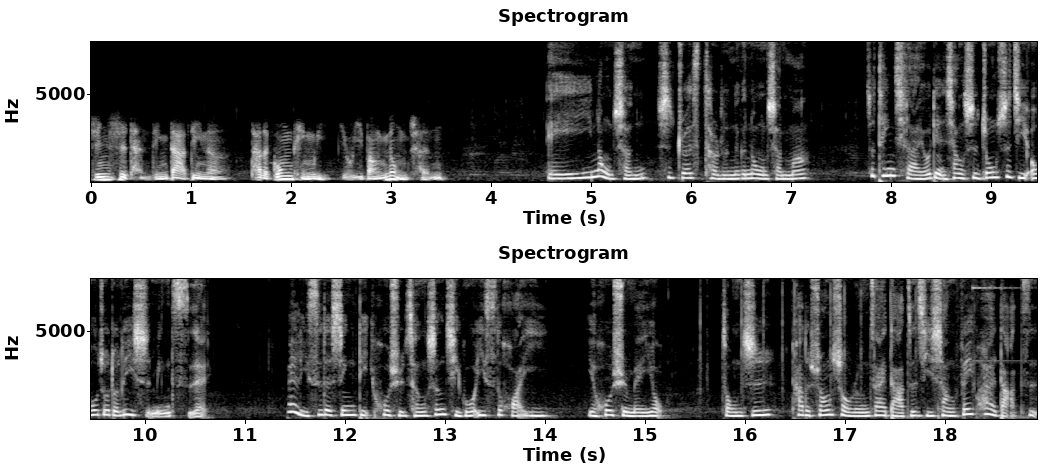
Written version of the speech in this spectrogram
君士坦丁大帝呢？他的宫廷里有一帮弄臣。哎，弄臣是 Dresser 的那个弄臣吗？这听起来有点像是中世纪欧洲的历史名词。哎，贝里斯的心底或许曾升起过一丝怀疑，也或许没有。总之，他的双手仍在打字机上飞快打字，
